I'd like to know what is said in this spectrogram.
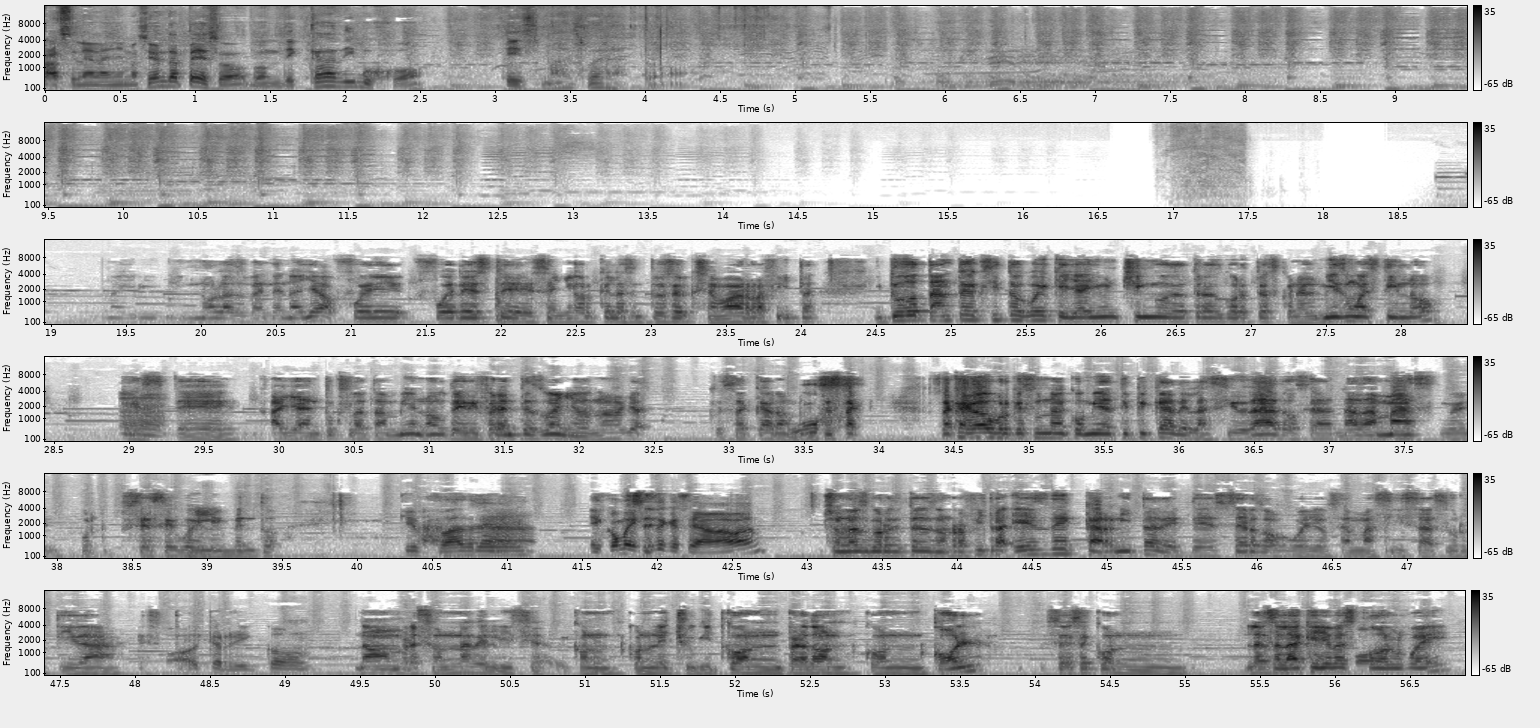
Pásenle a la animación de a peso, donde cada dibujo es más barato. no las venden allá. Fue, fue de este señor que las empezó a hacer que se llamaba Rafita. Y tuvo tanto éxito, güey, que ya hay un chingo de otras gorritas con el mismo estilo. Este, allá en Tuxtla también, ¿no? De diferentes dueños, ¿no? Ya que sacaron. Está, está, cagado porque es una comida típica de la ciudad, o sea, nada más, güey, porque pues, ese güey lo inventó. Qué padre. Ah. ¿Y cómo dijiste que se llamaban? Son las gorditas de Don Rafita. Es de carnita de, de cerdo, güey, o sea, maciza, surtida. Este... Oh, qué rico. No, hombre, son una delicia, güey. Con, con lechuguito, con, perdón, con col. Ese con. La ensalada que lleva es col, güey.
